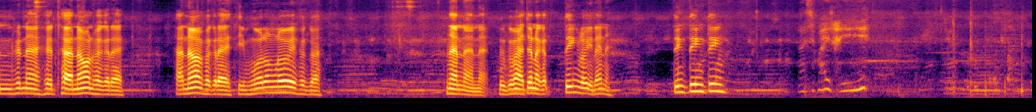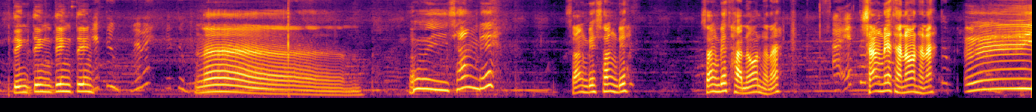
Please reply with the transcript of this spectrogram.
นเพื่อนน่ะเฮ็ดท่านอนเพื่อนก็ได้ท่านอนเพื่อนก็ได้ทีมหัวลงเลยเพื่อนก็นั่นน่ะน่ะดูกันมาเจ้าหน่ะก็ติ้งเราอีกแล้วน่ะติ้งติ้งติ้งอาสิไปไทย ติ้งติ้งติ้งติ้งเอ็ดตึมไหมไหมเอ็ดตึมนั่นเอ้ยสั่งเด้สั่งเด้สั่งเด้สั่งเด้ท่านอนหั่นนะอะเอ็ดตึมสั่งเด้ท่านอนหั่นนะเอ้ย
